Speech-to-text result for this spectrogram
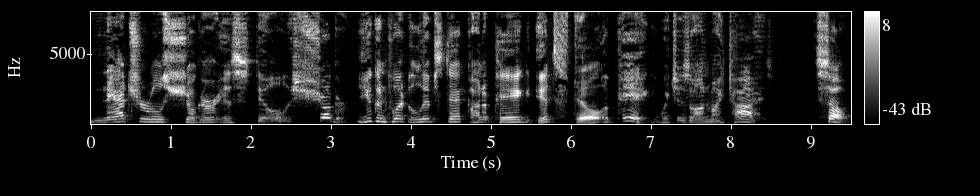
Natural sugar is still sugar. You can put lipstick on a pig, it's still a pig, which is on my ties. So,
